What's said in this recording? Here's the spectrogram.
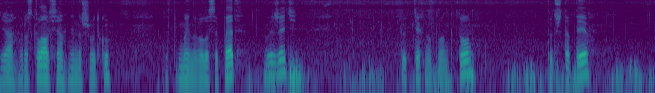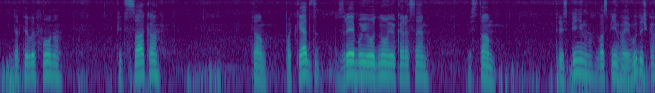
Я розклався не на шутку. Тут в мене велосипед лежить. Тут технопланктон. Тут штатив для телефона. Підсака. Там пакет з- рибою одною карасем. Ось там три спінінга, два спінінга і вудочка.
